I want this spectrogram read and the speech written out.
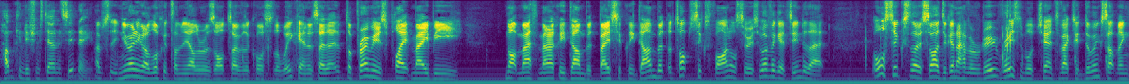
hub conditions down in Sydney. Absolutely. And you only got to look at some of the other results over the course of the weekend and say that the Premier's plate may be not mathematically done, but basically done. But the top six final series, whoever gets into that, all six of those sides are going to have a reasonable chance of actually doing something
